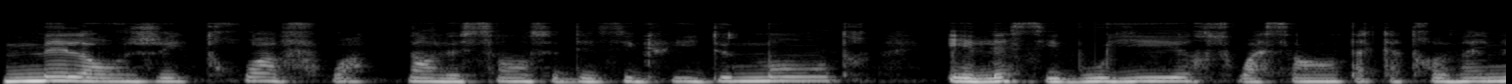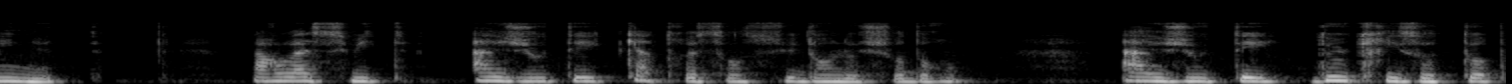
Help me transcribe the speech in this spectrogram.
Mélanger trois fois dans le sens des aiguilles d'une montre et laisser bouillir 60 à 80 minutes. Par la suite, ajouter quatre sangsues dans le chaudron. Ajouter deux chrysotopes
